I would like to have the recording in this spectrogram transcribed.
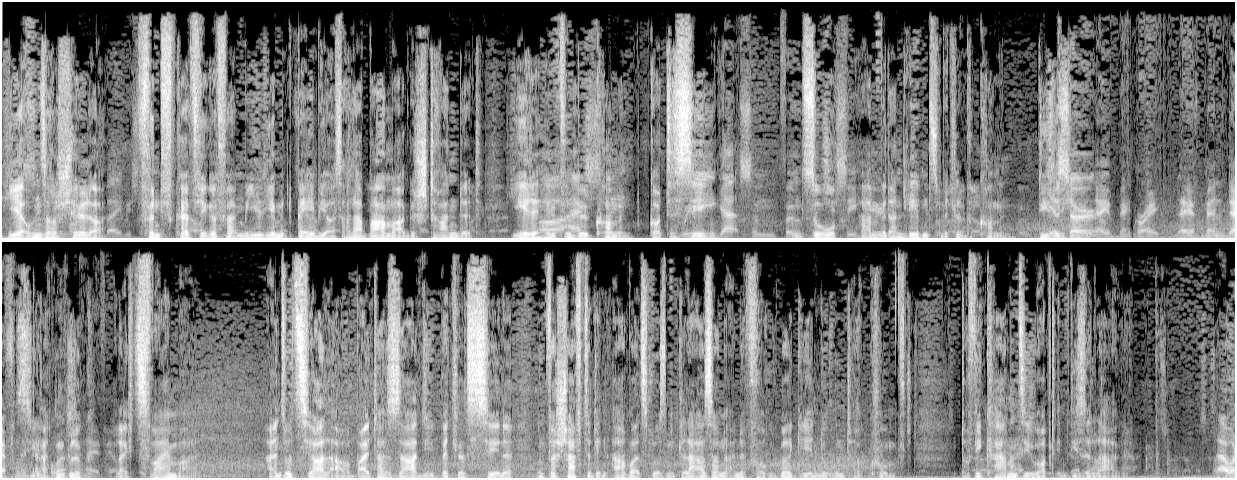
Hier unsere Schilder. Fünfköpfige Familie mit Baby aus Alabama, gestrandet. Jede Hilfe willkommen. Gottes Segen. Und so haben wir dann Lebensmittel bekommen. Diese hier. Sie hatten Glück, gleich zweimal. Ein Sozialarbeiter sah die Bettelszene und verschaffte den arbeitslosen Glasern eine vorübergehende Unterkunft. Doch wie kamen sie überhaupt in diese Lage? Uh,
